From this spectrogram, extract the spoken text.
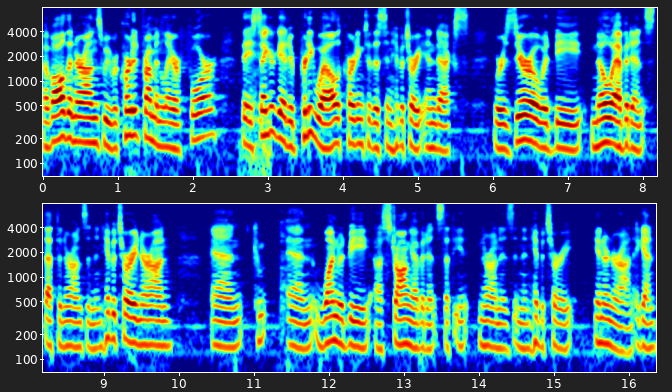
of all the neurons we recorded from in layer 4, they segregated pretty well according to this inhibitory index, where 0 would be no evidence that the neuron's an inhibitory neuron, and, and 1 would be strong evidence that the neuron is an inhibitory interneuron, again,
